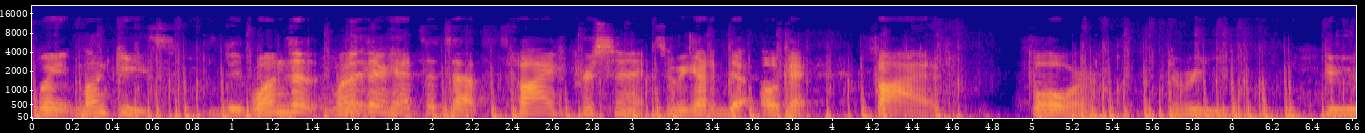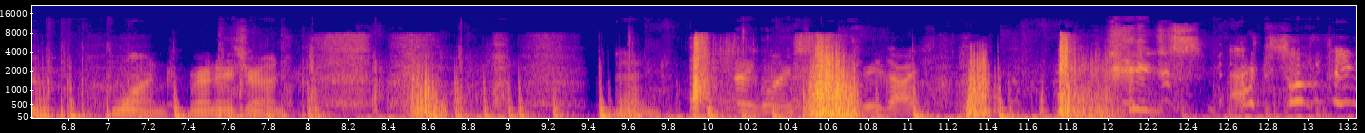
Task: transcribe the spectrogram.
Wait, monkeys. The ones that one of their Yeah. headsets up. Five percent. So we gotta do. Okay. Five, four, three, two, one. Runners run. Then. I'm going to three guys. He just smacked something.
